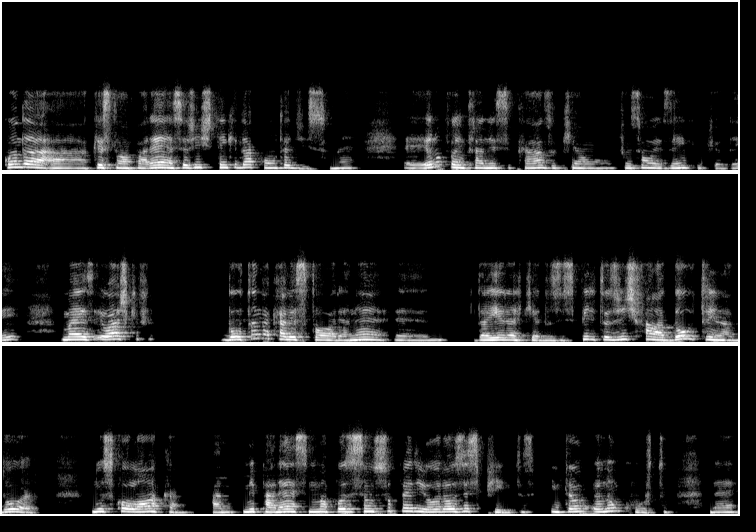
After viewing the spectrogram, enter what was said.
quando a, questão aparece, a gente tem que dar conta disso, né? É, eu não vou entrar nesse caso, que é um, foi só um exemplo que eu dei, mas eu acho que, voltando àquela história, né, é, da hierarquia dos espíritos, a gente fala doutrinador, nos coloca me parece, numa posição superior aos espíritos. Então, eu não curto, né?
